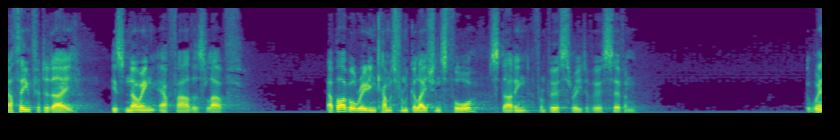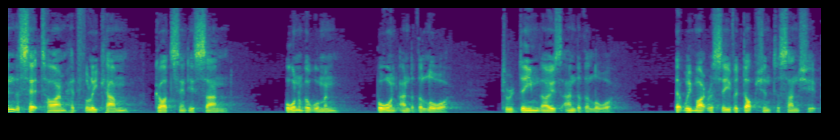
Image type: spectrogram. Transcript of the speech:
Our theme for today is knowing our Father's love. Our Bible reading comes from Galatians 4, starting from verse 3 to verse 7. But when the set time had fully come, God sent his Son, born of a woman, born under the law, to redeem those under the law, that we might receive adoption to sonship.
